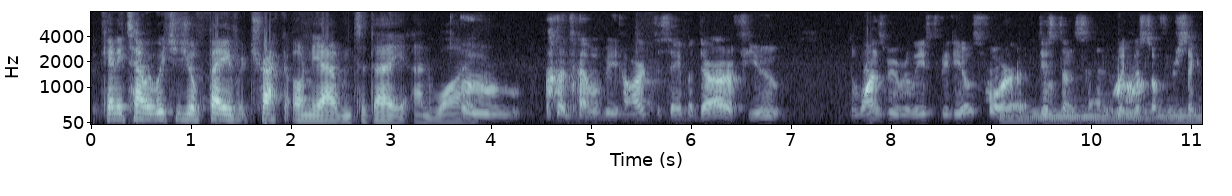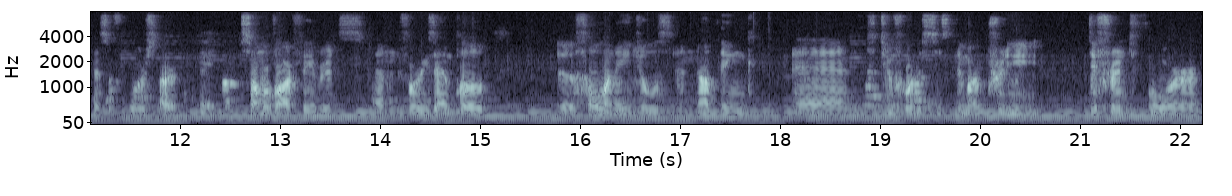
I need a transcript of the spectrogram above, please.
it. Can you tell me which is your favourite track on the album today and why? Ooh. that would be hard to say, but there are a few. The ones we released videos for, Distance and Witness of Your Sickness, of course, are some of our favorites. And for example, uh, Fallen Angels and Nothing and Two for the System are pretty different for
